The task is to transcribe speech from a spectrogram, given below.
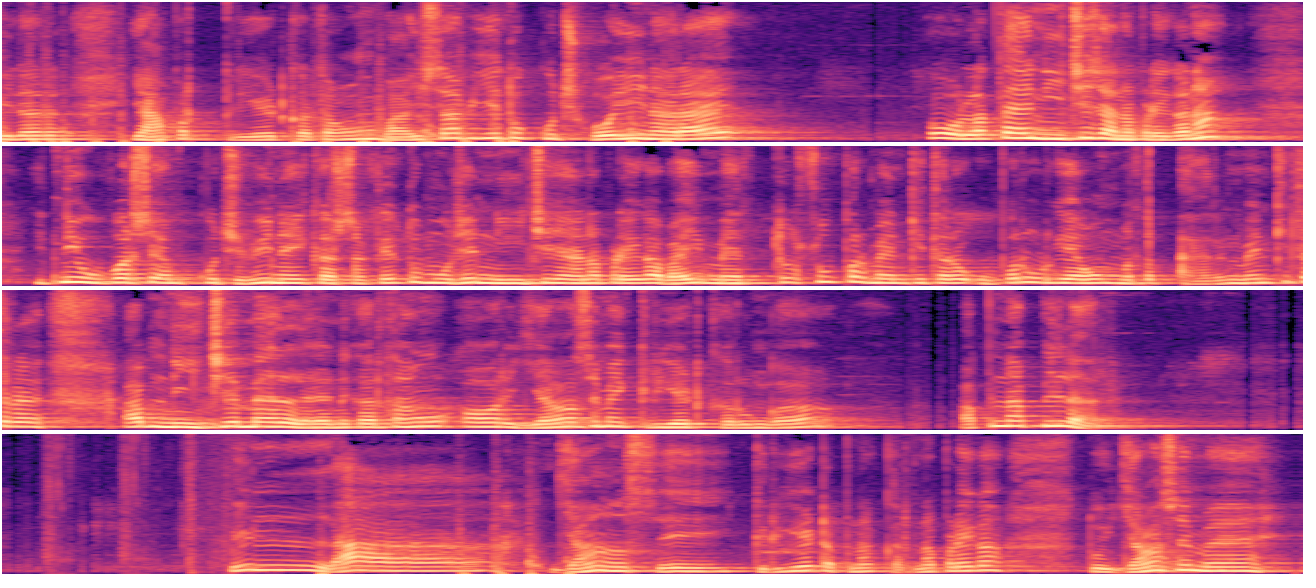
पिलर यहाँ पर क्रिएट करता हूँ। भाई साहब, ये तो कुछ हो ही ना रहा है। ओ, लगता है नीचे जाना पड़ेगा ना। इतनी ऊपर से हम कुछ भी नहीं कर सकते तो मुझे नीचे जाना पड़ेगा। भाई, मैं तो सुपरमैन की तरह ऊपर उड़ गया हूँ मतलब आयरन मैन की तरह। अब नीचे मैं लैंड करता हूँ और यहाँ से मैं क्रिएट करूँगा अपना पिलर पिल्ला यहाँ से क्रिएट अपना करना पड़ेगा। तो यहाँ से मैं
